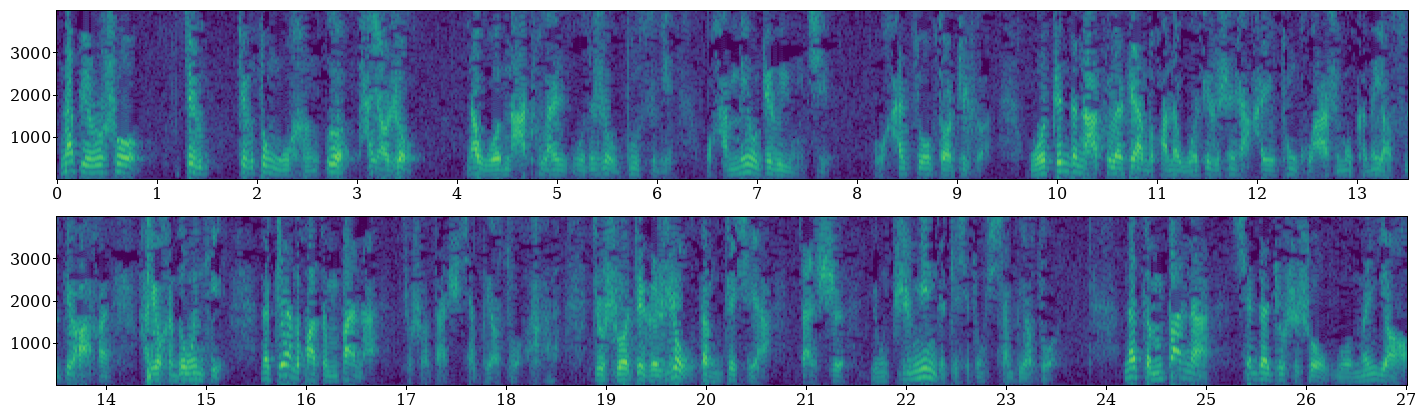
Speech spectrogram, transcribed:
那比如说，这个这个动物很饿，它要肉，那我拿出来我的肉不死你，我还没有这个勇气，我还做不到这个。我真的拿出来这样的话呢，我这个身上还有痛苦啊，什么可能要死掉啊，还还有很多问题。那这样的话怎么办呢？就说暂时先不要做，就说这个肉等这些啊，暂时用致命的这些东西先不要做。那怎么办呢？现在就是说我们要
